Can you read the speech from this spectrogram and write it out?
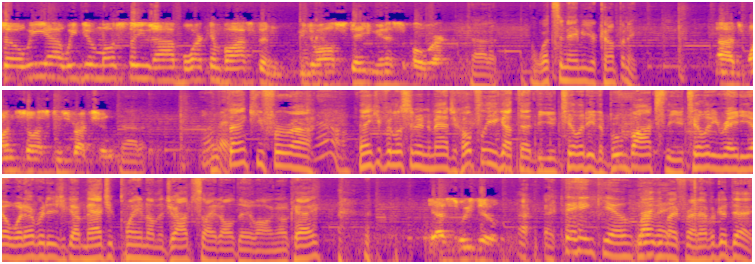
so we uh, we do mostly uh, work in Boston. We do all state municipal work. Got it. What's the name of your company? Uh, it's One Source Construction. Got it. Love Well, thank you for uh, No. thank you for listening to Magic. Hopefully, you got the, the utility, the boombox, the utility radio, whatever it is. You got Magic playing on the job site all day long. Okay. Yes, we do. Thank you. Love Thank you, my friend. Have a good day.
